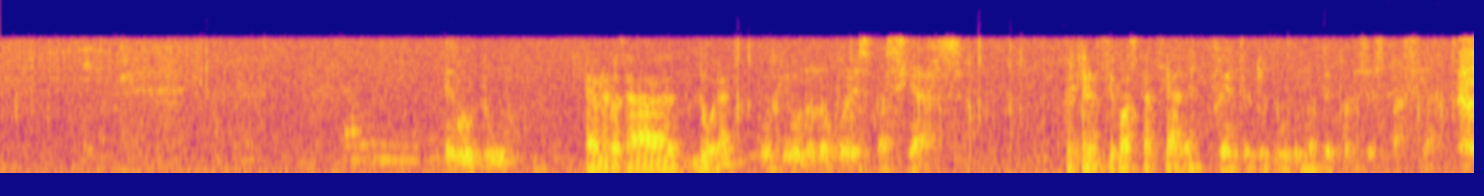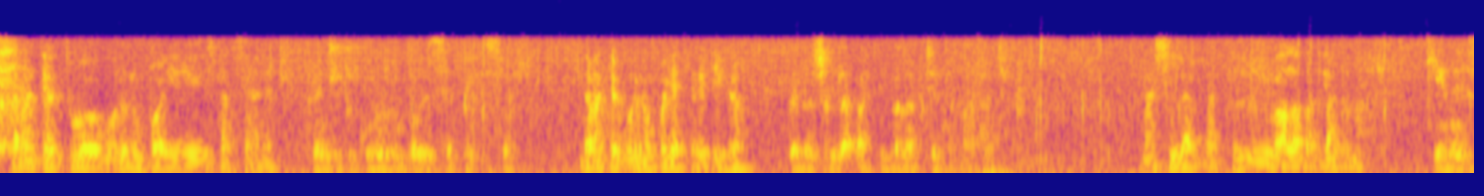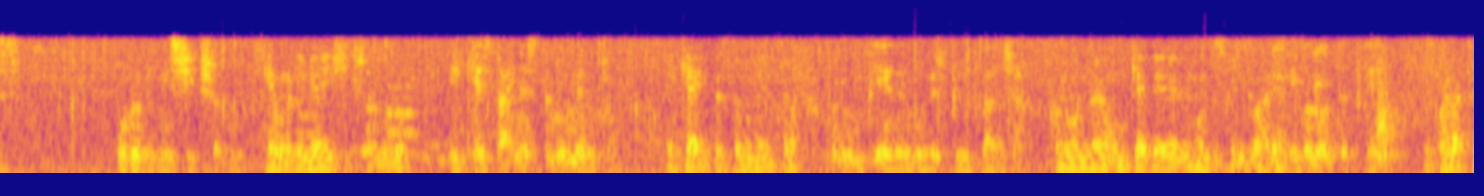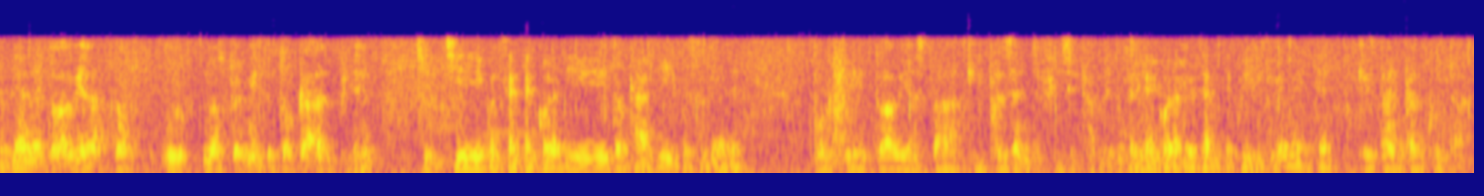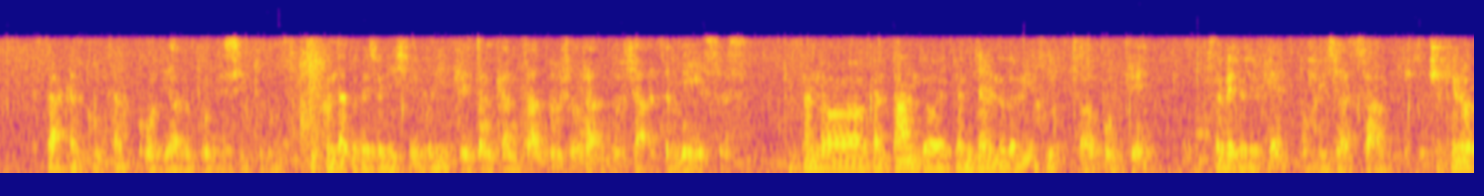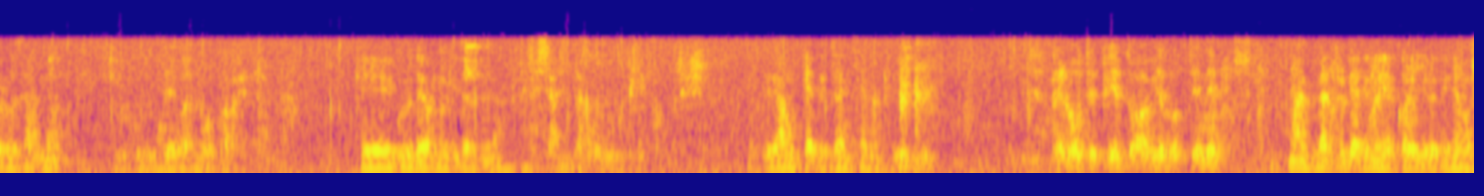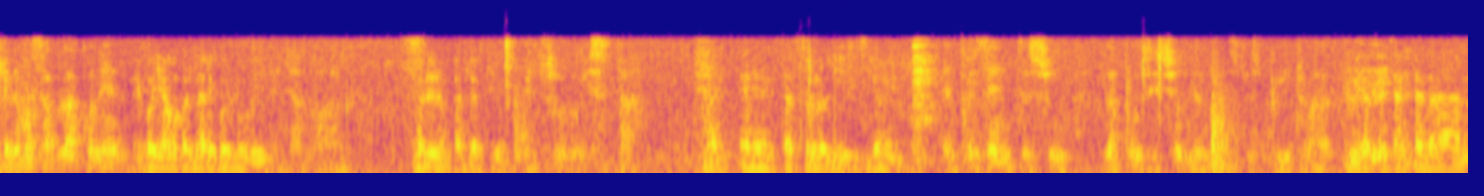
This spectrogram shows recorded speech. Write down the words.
es muy duro è una cosa dura porque uno no puede espaciarse perché non si può spaziare. frente a tu guru no te puedes espaciar Davanti al tuo guru non puoi spaziare. frente a tu guru no puedes ser perezoso Davanti al guru non puoi essere pigro. Pero Srila Bhakti Balabhita Maharaj. Ma Shila Bhakti Bhakti, Maharaj. quien es uno de mis Shiksha Gurus che è uno dei miei Shiksha Guru y que está en este momento. E che è in questo momento? Con un pie en el mundo espiritual ya con un, un piede nel mondo spirituale. Y con otro pie e con l'altro piede? Todavía nos, nos permite tocar el pie ci, ci consente ancora di toccargli questo piede porque todavía está aquí presente perché è físicamente, ancora presente qui fisicamente, que está en Calcuta, sta a Calcutta, rodeado por discípulos circondato dai suoi discepoli que están cantando, llorando ya hace meses. che stanno cantando e piangendo da mesi. ¿Sabe por qué? Sapete perché? Porque ya saben Perché loro lo sanno que Gurudeva no va a retornar. che Gurudeva non ritornerà. Ya está con un pie con Krishna. Ha un piede già insieme a Krishna. Pero el otro pie todavía lo tenemos. Ma l'altro piede noi ancora glielo teniamo Queremos hablar con él. e vogliamo parlare con lui, habla. ma lui non parla più, Él solo está. ma eh, sta solo lì fisicamente. El presente su la posición del maestro espiritual. Lui rappresenta la,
